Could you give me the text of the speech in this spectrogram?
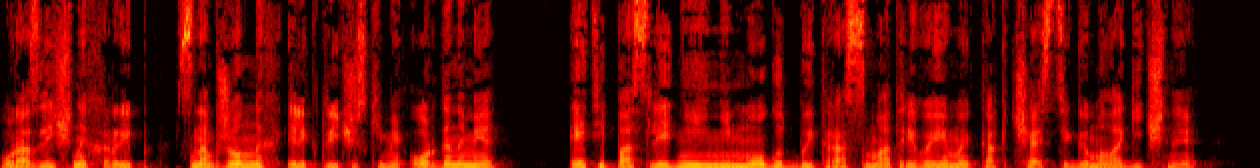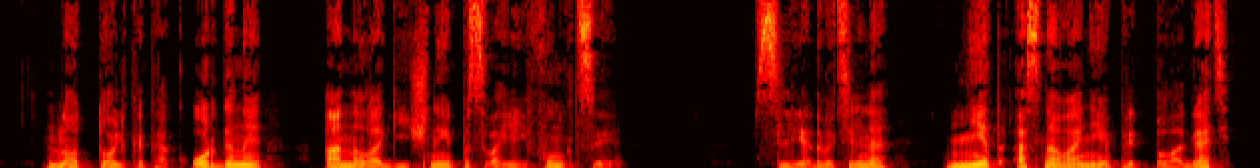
у различных рыб, снабженных электрическими органами, эти последние не могут быть рассматриваемы как части гомологичные, но только как органы, аналогичные по своей функции. Следовательно, нет основания предполагать,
